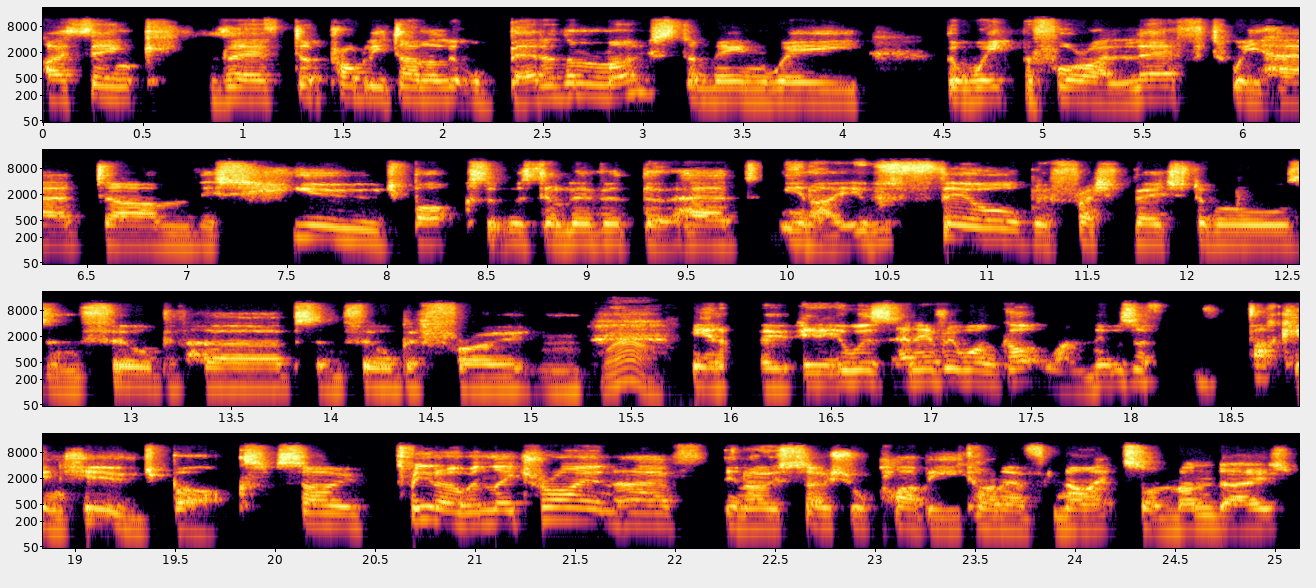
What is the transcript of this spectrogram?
I think they've d- probably done a little better than most. I mean, we the week before I left, we had um, this huge box that was delivered that had, you know, it was filled with fresh vegetables and filled with herbs and filled with fruit and Wow. you know it, it was and everyone got one it was a fucking huge box. So you know when they try and have you know social clubby kind of nights on mondays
